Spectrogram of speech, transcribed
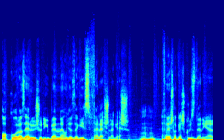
akkor az erősödik benne, hogy az egész felesleges. Uh-huh. Felesleges küzdeni el,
